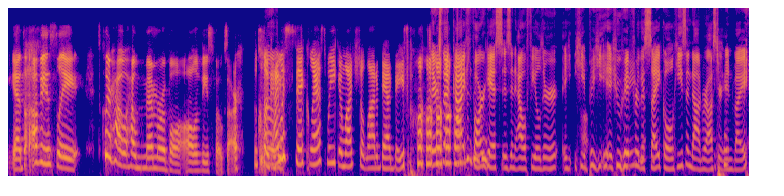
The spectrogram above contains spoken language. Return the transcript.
Yeah, it's obviously it's clear how how memorable all of these folks are. Look, look, Oh. I was sick last week and watched a lot of bad baseball. There's that guy Fargas is an outfielder he, he, he- who hit for the cycle. He's a non-roster invite.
